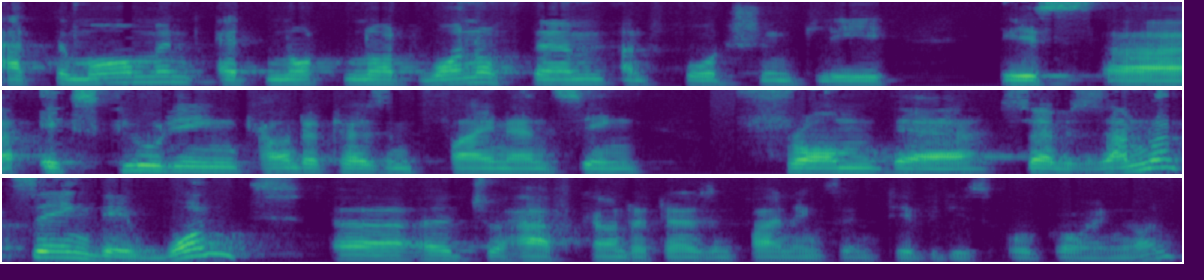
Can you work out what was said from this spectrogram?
at the moment, at not, not one of them, unfortunately, is uh, excluding counterterrorism financing from their services. I'm not saying they want uh, to have counterterrorism financing activities all going on.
